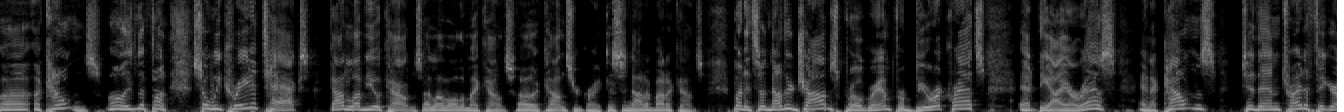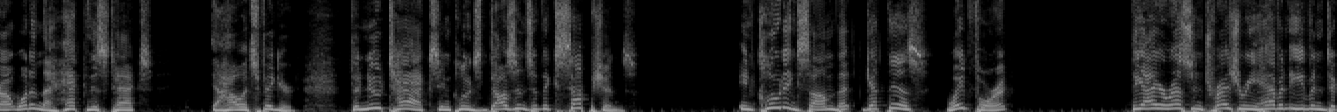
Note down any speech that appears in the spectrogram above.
uh, accountants. Oh, isn't it fun? So we create a tax. God love you, accountants. I love all of my accountants. Oh, accountants are great. This is not about accountants, but it's another jobs program for bureaucrats at the IRS and accountants to then try to figure out what in the heck this tax, how it's figured. The new tax includes dozens of exceptions including some that get this, wait for it. The IRS and Treasury haven't even de-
